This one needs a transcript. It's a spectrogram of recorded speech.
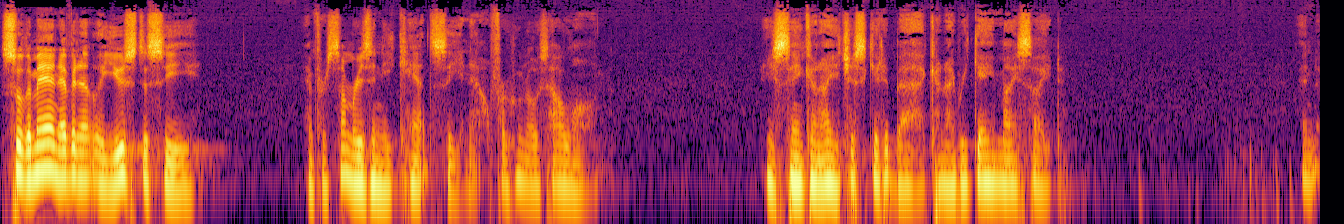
So the man evidently used to see, and for some reason he can't see now, for who knows how long. He's saying, Can I just get it back? Can I regain my sight? And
